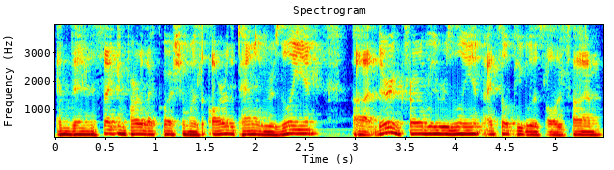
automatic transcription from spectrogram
And then the second part of that question was, are the panels resilient? Uh, they're incredibly resilient. I tell people this all the time.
